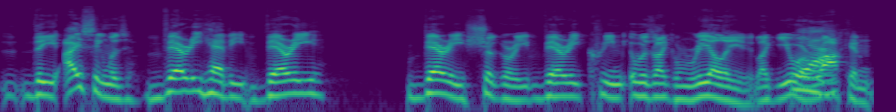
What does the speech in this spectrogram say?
The icing was very heavy, very, very sugary, very creamy. It was like really like you were Yeah. rocking.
